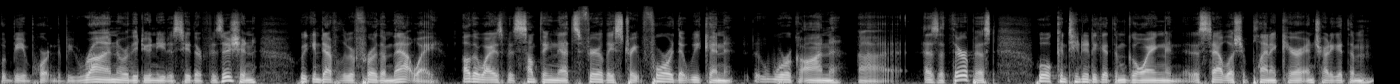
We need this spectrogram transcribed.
would be important to be run, or they do need to see their physician, we can definitely refer them that way. Otherwise, if it's something that's fairly straightforward that we can work on uh, as a therapist, we'll continue to get them going and establish a plan of care and try to get them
